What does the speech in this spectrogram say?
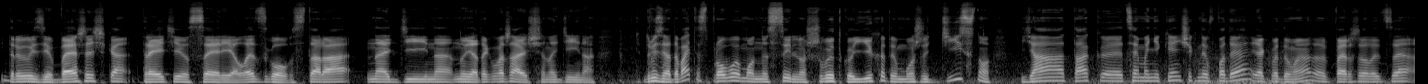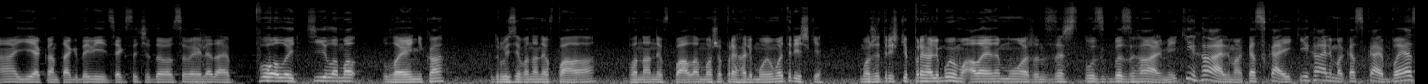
Друзі, бешечка третьої серії. Let's go. Стара, надійна. Ну, я так вважаю, що надійна. Друзі, а давайте спробуємо не сильно швидко їхати. Може, дійсно, я так, е, цей манікенчик не впаде, як ви думаєте? Перше лице, а є контакт. Дивіться, як це чудово все виглядає. Полетіла маленька. Друзі, вона не впала. Вона не впала. Може, пригальмуємо трішки. Може, трішки пригальмуємо, але я не можу. Це ж спуск без гальм. Які гальма, каскай, які гальма, каскай, без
